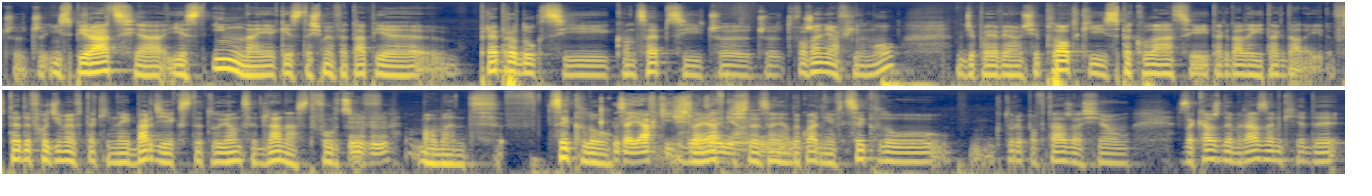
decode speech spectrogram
czy, czy inspiracja jest inna, jak jesteśmy w etapie preprodukcji, koncepcji czy, czy tworzenia filmu, gdzie pojawiają się plotki, spekulacje itd., tak itd. Tak Wtedy wchodzimy w taki najbardziej ekscytujący dla nas twórców mm -hmm. moment w cyklu zajawki, śledzenia. Zajawki, śledzenia, dokładnie w cyklu, który powtarza się za każdym razem, kiedy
